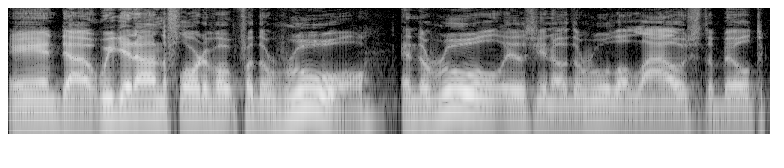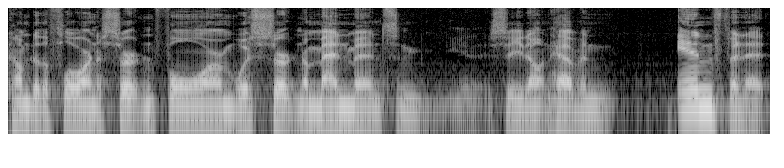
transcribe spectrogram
And uh, we get on the floor to vote for the rule. And the rule is, you know, the rule allows the bill to come to the floor in a certain form with certain amendments. And you know, so you don't have an infinite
